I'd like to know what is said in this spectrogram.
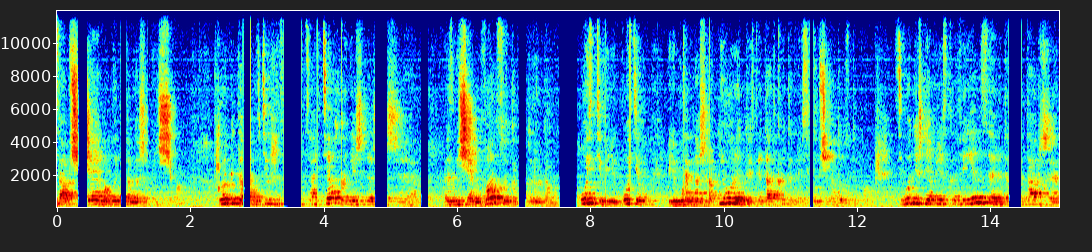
сообщаем об этом нашим подписчикам. Кроме того, в тех же социальных сетях, конечно же, размещаем информацию, постим, перепостим, перепостят наши партнеры, то есть это открыто для всеобщего доступа. Сегодняшняя пресс-конференция – это также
